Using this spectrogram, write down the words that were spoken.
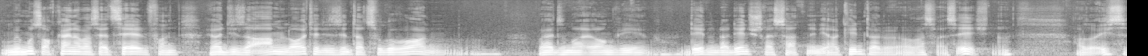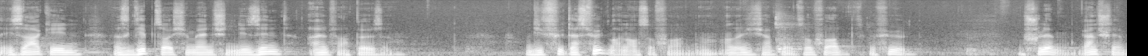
Und mir muss auch keiner was erzählen von, ja, diese armen Leute, die sind dazu geworden, weil sie mal irgendwie den oder den Stress hatten in ihrer Kindheit oder was weiß ich. Ne? Also ich, ich sage Ihnen, es gibt solche Menschen, die sind einfach böse. Und die, das fühlt man auch sofort. Ne? Also ich habe das sofort gefühlt. Schlimm, ganz schlimm.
